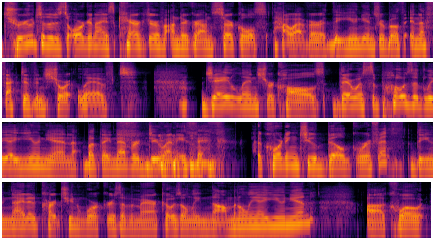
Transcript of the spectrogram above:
True to the disorganized character of underground circles, however, the unions were both ineffective and short lived. Jay Lynch recalls there was supposedly a union, but they never do anything. According to Bill Griffith, the United Cartoon Workers of America was only nominally a union. Uh, quote,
